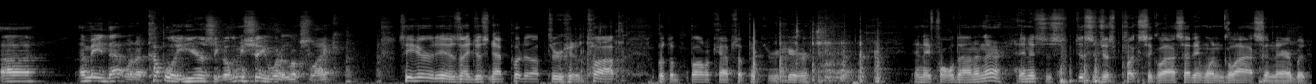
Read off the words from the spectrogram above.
Uh, I made that one a couple of years ago. Let me show you what it looks like. See here it is. I just I put it up through the top, put the bottle caps up in through here, and they fall down in there. And this is this is just plexiglass. I didn't want glass in there, but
